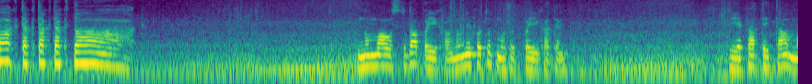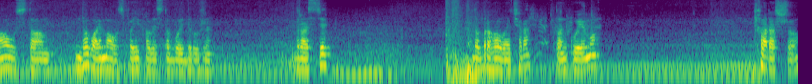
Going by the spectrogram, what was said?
Так, так, так, так, так. Ну, Маус туди поїхав, ну в них отут можуть поїхати. Є п'ятий там, Маус там. Давай, Маус, поїхали з тобою, друже. Здрасте. Доброго вечора. Танкуємо. Хорошо.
